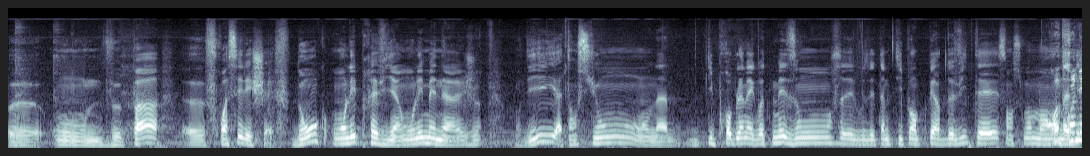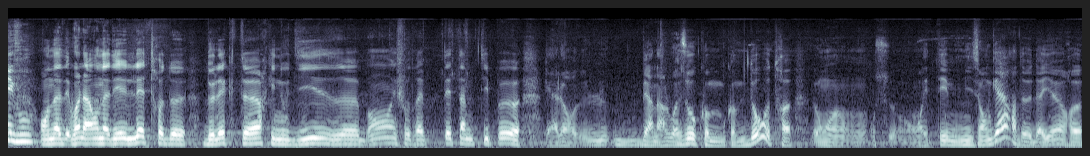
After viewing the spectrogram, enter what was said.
euh, on ne veut pas euh, froisser les chefs. Donc, on les prévient, on les ménage. On dit attention, on a un petit problème avec votre maison, vous êtes un petit peu en perte de vitesse en ce moment. On a des- Reprenez-vous. On a, des- voilà, on a des lettres de, de lecteurs qui nous disent euh, bon, il faudrait peut-être un petit peu. Et alors, le- Bernard Loiseau, comme, comme d'autres, ont, été mis en garde. D'ailleurs,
